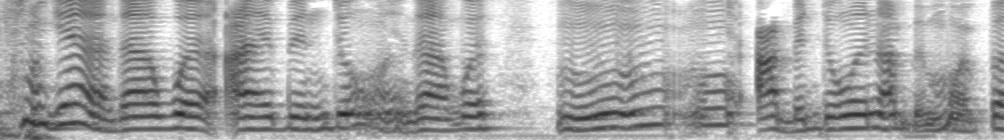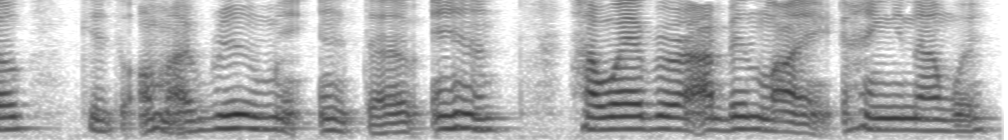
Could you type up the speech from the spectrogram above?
yeah, that what I've been doing. That what mm, I've been doing. I've been more focused on my room and stuff. And however, I've been like hanging out with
